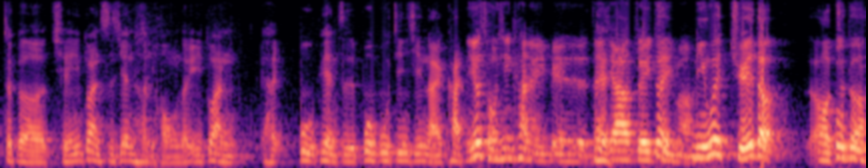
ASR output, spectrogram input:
这个前一段时间很红的一段很部片子《步步惊心》来看。你又重新看了一遍，是在家追剧吗？你会觉得？哦，这个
